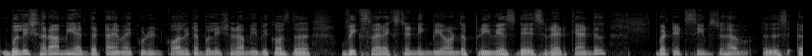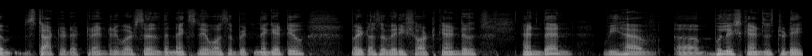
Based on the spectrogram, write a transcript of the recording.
bullish harami at that time i couldn't call it a bullish harami because the wicks were extending beyond the previous day's red candle. But it seems to have uh, uh, started a trend reversal. The next day was a bit negative but it was a very short candle. And then we have a bullish candle today.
